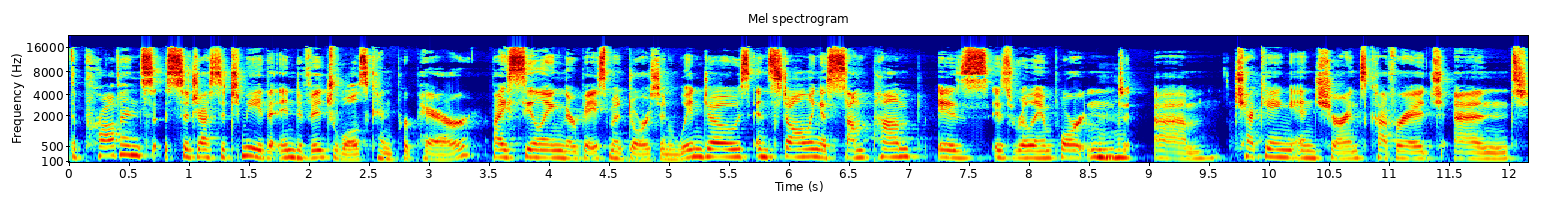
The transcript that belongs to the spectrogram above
The province suggested to me that individuals can prepare by sealing their basement doors and windows. Installing a sump pump is is really important. Mm-hmm. Um, checking insurance coverage and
